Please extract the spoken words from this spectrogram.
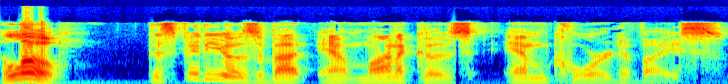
Hello, this video is about Monico's M-Core device.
